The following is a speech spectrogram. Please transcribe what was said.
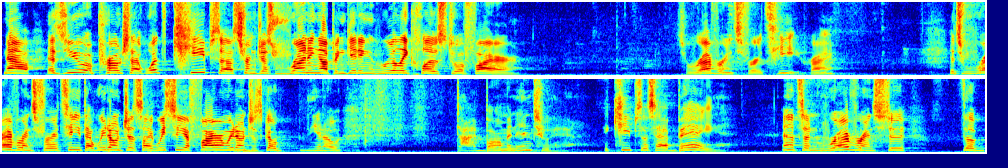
Now, as you approach that, what keeps us from just running up and getting really close to a fire? It's reverence for its heat, right? It's reverence for its heat that we don't just like, we see a fire and we don't just go, you know, dive bombing into it. It keeps us at bay. And it's in reverence to the,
